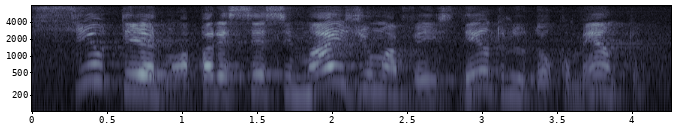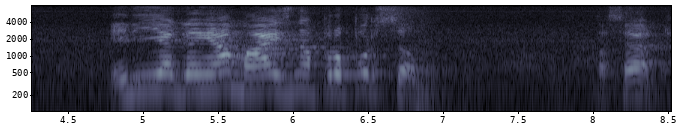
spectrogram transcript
Se o termo aparecesse mais de uma vez dentro do documento, ele ia ganhar mais na proporção. Tá certo?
